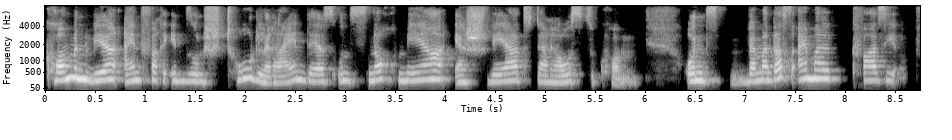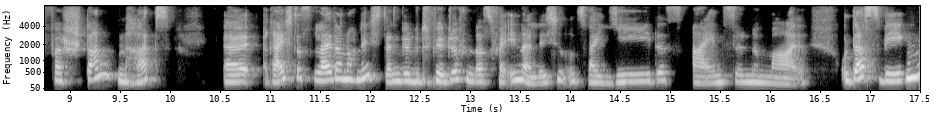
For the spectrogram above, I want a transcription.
kommen wir einfach in so einen Strudel rein, der es uns noch mehr erschwert, da rauszukommen. Und wenn man das einmal quasi verstanden hat, äh, reicht es leider noch nicht, denn wir, wir dürfen das verinnerlichen und zwar jedes einzelne Mal. Und deswegen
